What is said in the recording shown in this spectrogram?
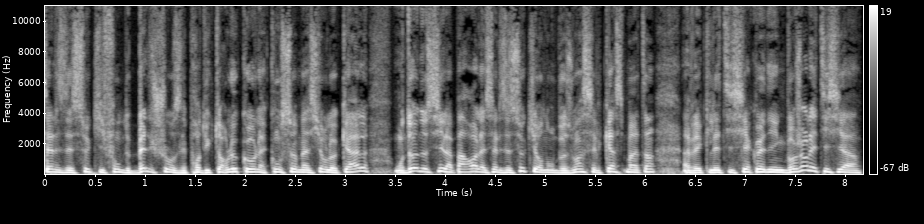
celles et ceux qui font de belles choses, les producteurs locaux, la consommation locale. On donne aussi la parole à celles et ceux qui en ont besoin. C'est le cas ce matin avec Laetitia Koenig. Bonjour Laetitia.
